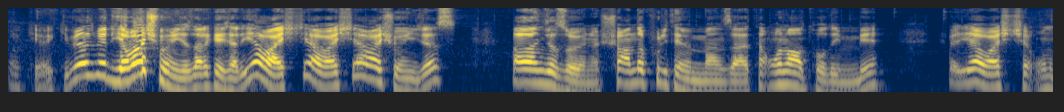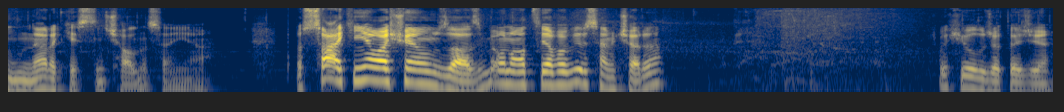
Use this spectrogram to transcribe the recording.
Okey okey. Biraz böyle yavaş oynayacağız arkadaşlar. Yavaş yavaş yavaş oynayacağız. Kazanacağız oyunu. Şu anda full itemim ben zaten. 16 olayım bir. Şöyle yavaşça. Oğlum ne ara kestin çaldın sen ya. Sakin yavaş oynamamız lazım. Bir 16 yapabilirsem çarı. Çok iyi olacak acı.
